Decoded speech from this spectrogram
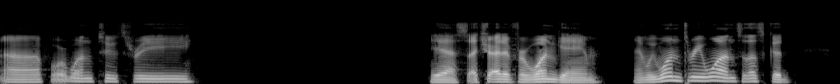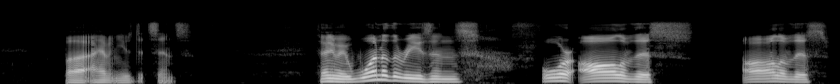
Uh 4-1-2-3 Yes, I tried it for one game and we won 3-1, so that's good. But I haven't used it since. So anyway, one of the reasons for all of this all of this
